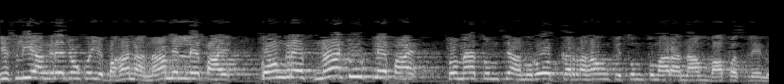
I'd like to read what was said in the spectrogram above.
इसलिए अंग्रेज़ों को ये बहाना ना मिलने पाए, कांग्रेस ना टूटने पाए तो मैं तुमसे अनुरोध कर रहा हूँ कि तुम तुम्हारा नाम वापस ले लो।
